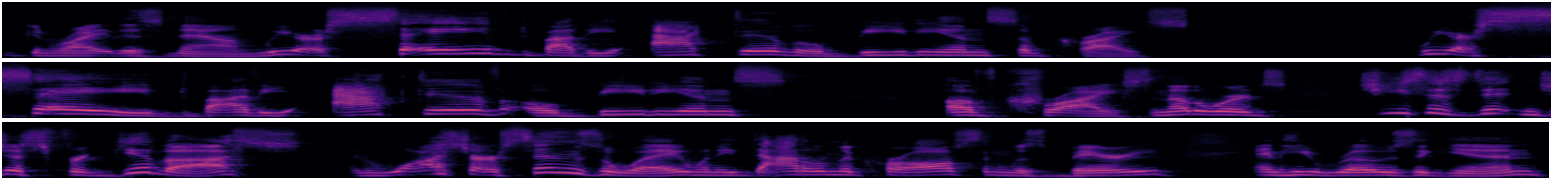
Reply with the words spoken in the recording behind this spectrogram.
You can write this down. We are saved by the active obedience of Christ. We are saved by the active obedience of Christ. In other words, Jesus didn't just forgive us and wash our sins away when he died on the cross and was buried and he rose again.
